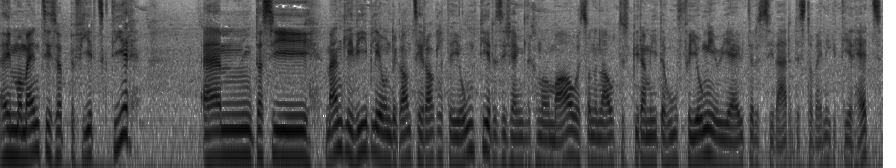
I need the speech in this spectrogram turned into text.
Im Moment sind es etwa 40 Tiere. Ähm, das sind Männchen, Weibchen und eine ganze ragelte Jungtiere. Das ist eigentlich normal. So eine Alterspyramide, Haufen Junge. Und je älter sie werden, desto weniger Tiere hat es.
